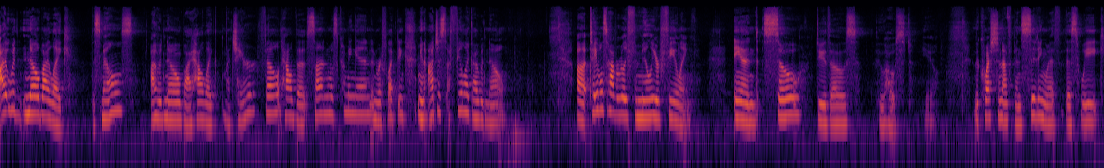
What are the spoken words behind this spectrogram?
I would know by like the smells. I would know by how like my chair felt, how the sun was coming in and reflecting. I mean, I just I feel like I would know. Uh, tables have a really familiar feeling, and so do those who host you. The question I've been sitting with this week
